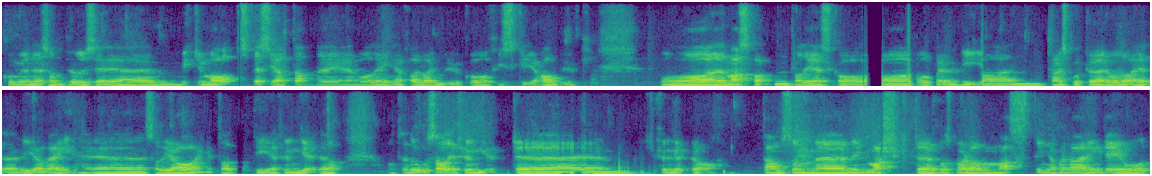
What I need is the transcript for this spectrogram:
kommune som produserer mye mat, spesielt. da, Både innenfor landbruk og fiskeri og havbruk. Og Mesteparten av det skal gå via en transportør, og da er det via vei. Eh, så vi er avhengig av at det fungerer. Da. Og til nå så har det fungert, eh, fungert bra. De som eh, vil merke det på Smøla mest innenfor næring, det er jo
